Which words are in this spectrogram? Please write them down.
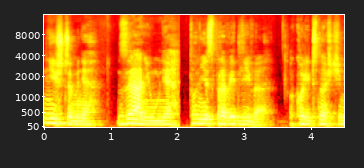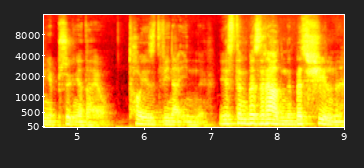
niszczy mnie, zranił mnie. To niesprawiedliwe. Okoliczności mnie przygniatają. To jest wina innych. Jestem bezradny, bezsilny.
